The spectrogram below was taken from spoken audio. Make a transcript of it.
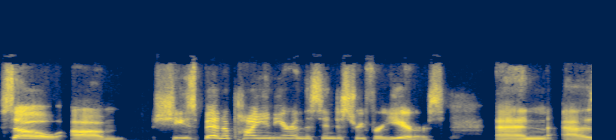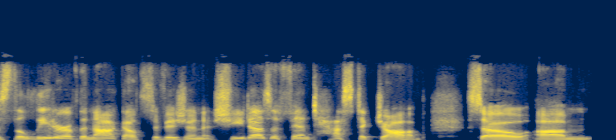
So um, she's been a pioneer in this industry for years. And as the leader of the knockouts division, she does a fantastic job. So um,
